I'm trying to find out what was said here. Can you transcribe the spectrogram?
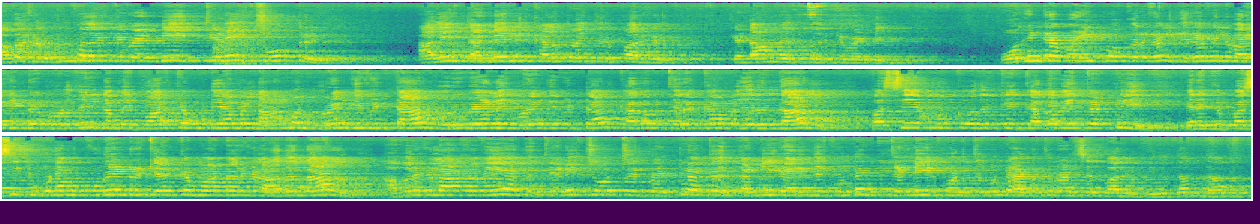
அவர்கள் உண்பதற்கு வேண்டி திணை சோற்று அதை தண்ணீரில் கலந்து வைத்திருப்பார்கள். கெடாமல் இருப்பதற்கு வேண்டி. போகின்ற வழிபோக்கர்கள் இரவில் வருகின்ற பொழுது நம்மை பார்க்க முடியாமல் நாமல் உறங்கிவிட்டால் ஒருவேளை உறங்கிவிட்டால் கதவு திறக்காமல் இருந்தால் பசியை போக்குவதற்கு கதவை தட்டி எனக்கு பசிக்கு உணவு கொடு என்று கேட்க மாட்டார்கள். அதனால் அவர்களாகவே அந்த தினைச்சோற்றை பெற்று அந்த தண்ணீர் அறிந்து கொண்டு திண்ணையில் படுத்துக் கொண்டு அடுத்த நாள் செல்வார்கள். இதுதான் தானம்.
